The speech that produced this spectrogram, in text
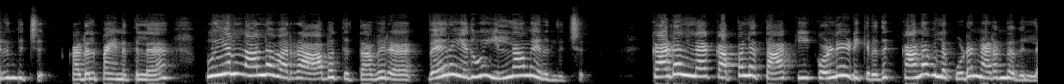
இருந்துச்சு. கடல் பயணத்துல புயல்னால வர்ற ஆபத்து தவிர வேற எதுவும் இல்லாம இருந்துச்சு. கடல்ல கப்பலை தாக்கி கொள்ளையடிக்கிறது கனவுல கூட நடந்ததில்ல.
